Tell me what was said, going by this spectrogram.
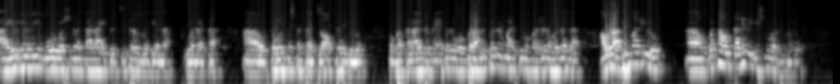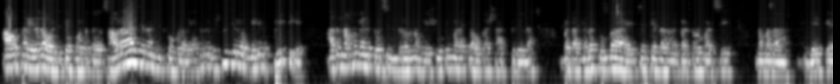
ಆ ಇವ್ರುಗಳಿಗೆ ಮೂರು ವರ್ಷಗಳ ಕಾಲ ಆಯ್ತು ಚಿತ್ರದ ಬಗ್ಗೆ ಎಲ್ಲ ಓಡಾಟ. ಆ, ಅವ್ರು ತಗೊಳ್ತಕ್ಕಂಥ ಜವಾಬ್ದಾರಿಗಳು, ಒಬ್ಬ ಕಲಾವಿದರನ್ನ, ಯಾಕಂದ್ರೆ ಒಬ್ಬರ ಅನುಕರಣೆ ಮಾಡ್ತೀವಿ ಹೊರಗಡೆ ಹೋದಾಗ ಅವರ ಅಭಿಮಾನಿಗಳು ಒಟ್ಟು ಅವ್ರ ತಲೆಯಲ್ಲಿ ವಿಷ್ಣುವರ್ಧನ್ ಅವರು. ಅವ್ರ ಥರ ಇದಾರೆ, ಅವ್ರ ಜೊತೆ ಫೋಟೋ ತೆಗೆದು ಸಾವಿರಾರು ಜನ ನಿಂತ್ಕೊಂಡ್ಬಿಡೋರು. ಯಾಕಂದ್ರೆ ವಿಷ್ಣುಜಿರೋ ಮೇಲಿನ ಪ್ರೀತಿಗೆ ಅದನ್ನ ನಮ್ಮ ಮೇಲೆ ತೋರಿಸಿ ನಿಂದ್ರವ್ರು ನಮಗೆ ಶೂಟಿಂಗ್ ಮಾಡಕ್ಕೆ ಅವಕಾಶ ಆಗ್ತಿರಲಿಲ್ಲ. ಬಟ್ ಅದನ್ನೆಲ್ಲ ತುಂಬಾ ಎಚ್ಚರಿಕೆಯಿಂದ ಅದನ್ನ ಕಂಟ್ರೋಲ್ ಮಾಡಿಸಿ ನಮ್ಮನ್ನ ವೇದಿಕೆ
